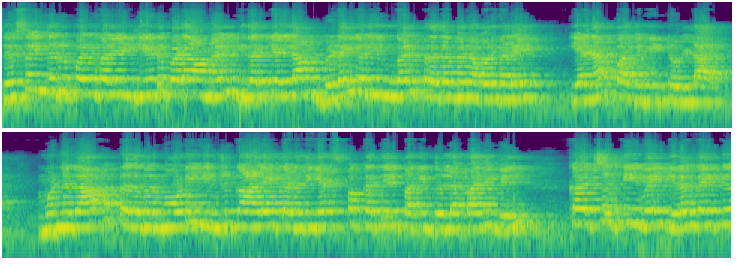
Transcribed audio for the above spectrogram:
திசை திருப்பல்களில் ஈடுபடாமல் இதற்கெல்லாம் விடையளியுங்கள் பிரதமர் அவர்களே என பதிவிட்டுள்ளார். முன்னதாக பிரதமர் மோடி இன்று காலை தனது எக்ஸ் பக்கத்தில் பகிர்ந்துள்ள பதிவில் கச்சத்தீவை இலங்கைக்கு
